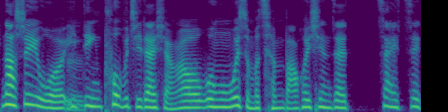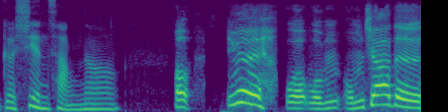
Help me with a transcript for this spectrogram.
那所以我一定迫不及待想要问问为什么陈拔会现在。在这个现场呢？哦，因为我我们我们家的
